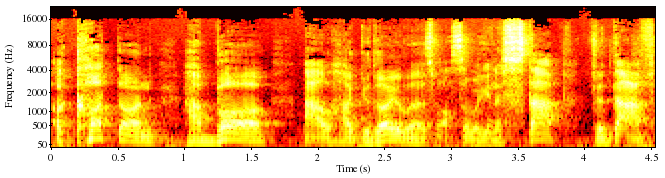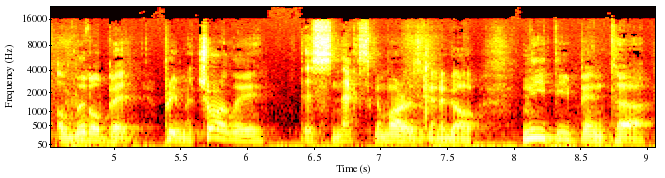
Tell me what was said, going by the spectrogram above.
a Katan Haba al Hagudoyla as well. So we're going to stop the daf a little bit prematurely. This next Gemara is going to go knee deep into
